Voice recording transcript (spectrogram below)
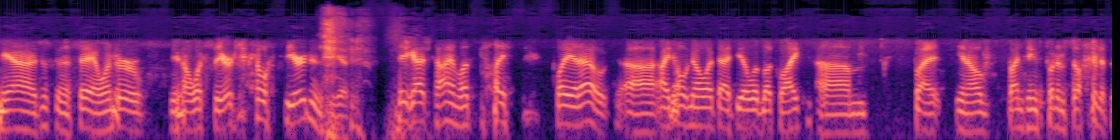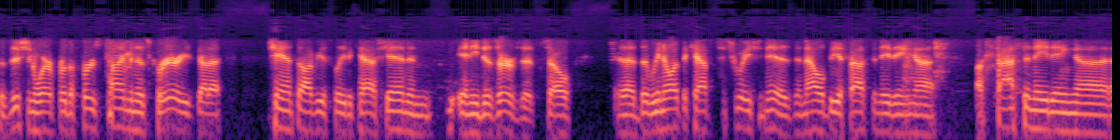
Yeah, I was just gonna say, I wonder, you know, what's the ur- what's the urgency? If you got time, let's play play it out. Uh, I don't know what that deal would look like, um, but you know, Bunting's put himself in a position where, for the first time in his career, he's got a chance, obviously, to cash in, and and he deserves it. So uh, that we know what the cap situation is, and that will be a fascinating. Uh, a fascinating uh,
